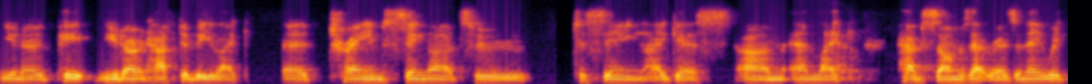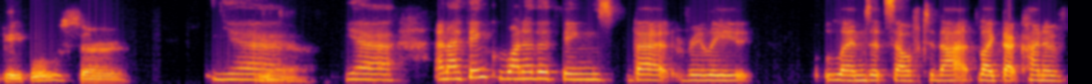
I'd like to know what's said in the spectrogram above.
you know pe- you don't have to be like a trained singer to to sing, I guess, um, and like have songs that resonate with people. So yeah. yeah. Yeah. And I think one of the things that really lends itself to that, like that kind of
